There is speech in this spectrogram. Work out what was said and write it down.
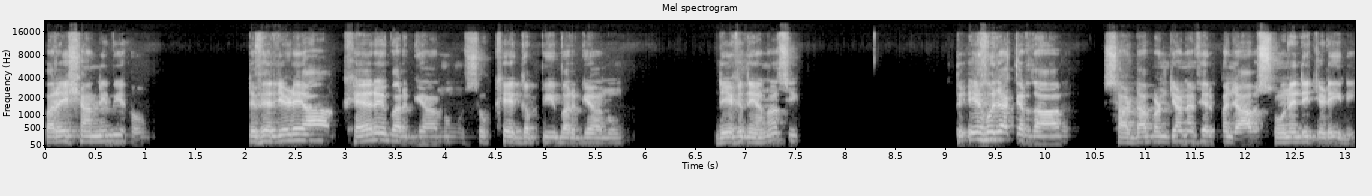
ਪਰੇਸ਼ਾਨੀ ਵੀ ਹੋ ਤੇ ਫਿਰ ਜਿਹੜੇ ਆ ਖਹਿਰੇ ਵਰਗਿਆਂ ਨੂੰ, ਸੁੱਖੇ ਗੱਪੀ ਵਰਗਿਆਂ ਨੂੰ ਦੇਖਦੇ ਆ ਨਾ ਅਸੀਂ, ਤੇ ਇਹੋ ਜਿਹਾ ਕਿਰਦਾਰ ਸਾਡਾ ਬਣ ਜਾਣਾ, ਫਿਰ ਪੰਜਾਬ ਸੋਨੇ ਦੀ ਚਿੜੀ ਨਹੀਂ,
